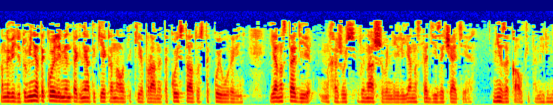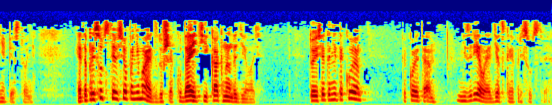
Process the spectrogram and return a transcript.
Оно видит, у меня такой элемент огня, такие каналы, такие праны, такой статус, такой уровень. Я на стадии нахожусь вынашивания или я на стадии зачатия, не закалки там или не пестования. Это присутствие все понимает в душе, куда идти, как надо делать. То есть это не такое какое-то незрелое детское присутствие.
